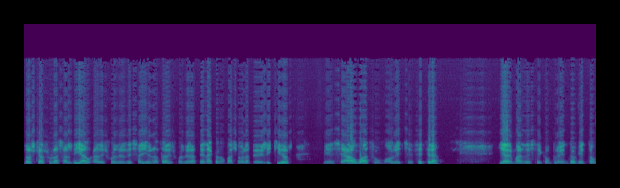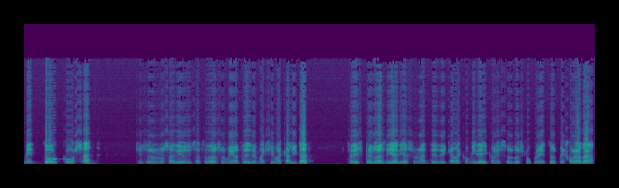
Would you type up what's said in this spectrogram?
dos cápsulas al día, una después del desayuno, otra después de la cena, con un vaso grande de líquidos bien sea agua, zumo, leche, etcétera. Y además de este complemento que tomen Docosan, que son unos ácidos insaturados omega 3 de máxima calidad, tres perlas diarias, una antes de cada comida y con estos dos complementos mejorará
